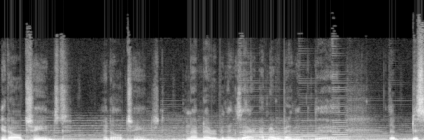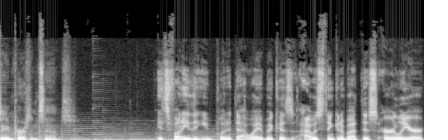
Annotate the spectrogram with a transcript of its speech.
It all changed. It all changed. And I've never been exact. I've never been the, the, the same person since. It's funny that you put it that way because I was thinking about this earlier,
